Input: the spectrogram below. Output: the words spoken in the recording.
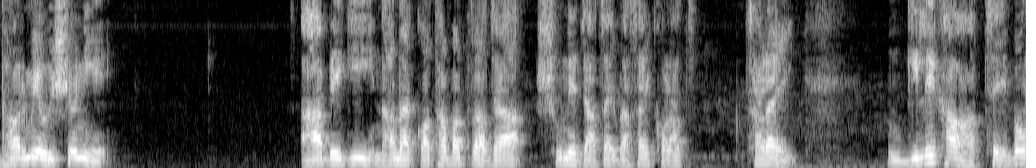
ধর্মীয় বিষয় নিয়ে আবেগী নানা কথাবার্তা যা শুনে যাচাই বাছাই করা ছাড়াই গিলে খাওয়া হচ্ছে এবং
